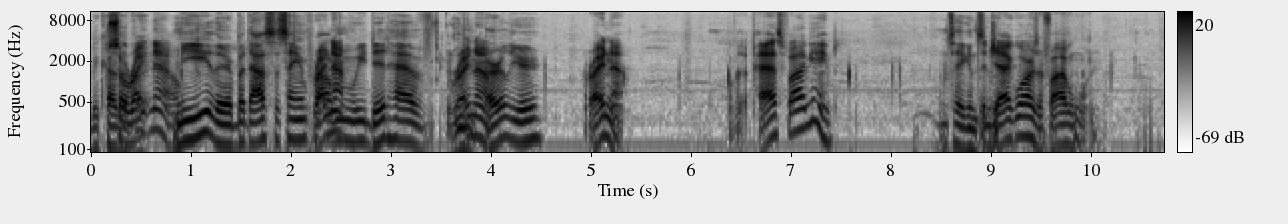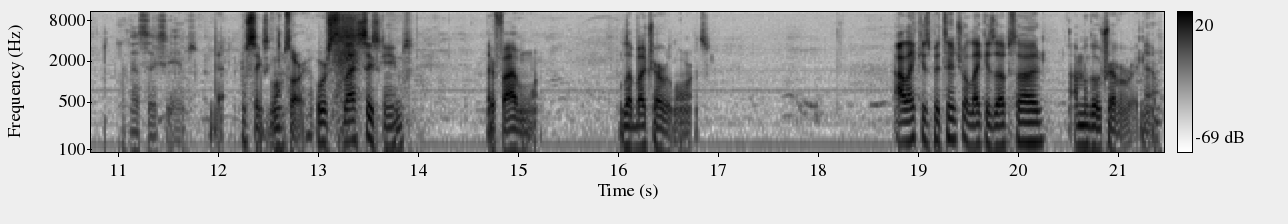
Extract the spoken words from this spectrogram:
Because So of right it. now, Me either, but that's the same Right problem now. we did have Right now. earlier. right now, over the past five games, I'm taking the Tua. Jaguars are five and one. That's six games. That, well, six. I'm sorry. Or last six games, they're five and one, led by Trevor Lawrence. I like his potential. I like his upside. I'm gonna go Trevor right now.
